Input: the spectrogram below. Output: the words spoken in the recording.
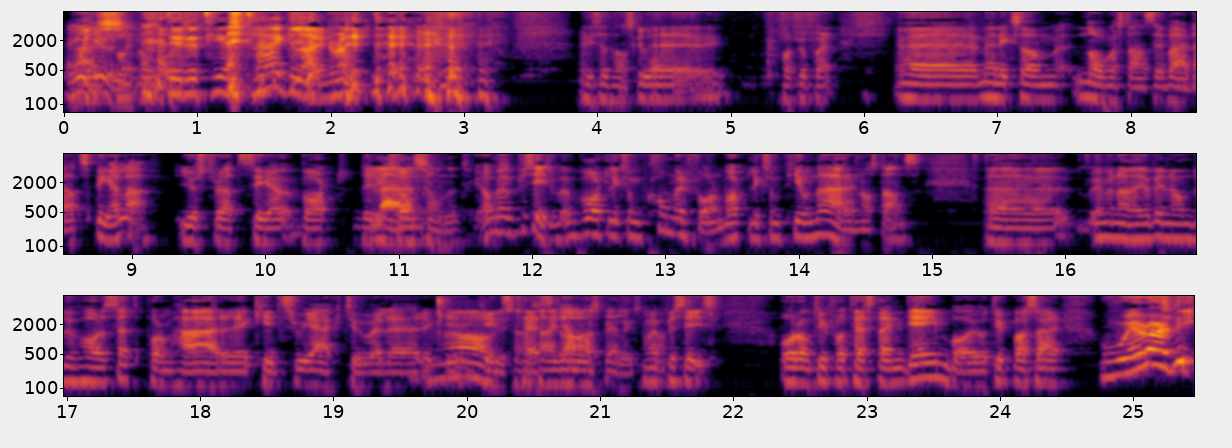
är Oj, som- DDT-tagline right there. Jag visste att man skulle haka upp på den. Eh, men liksom någonstans är värda att spela. Just för att se vart det Lära liksom... sig om det, typ. Ja men precis, vart det liksom kommer ifrån. Vart liksom pionjärer någonstans. Eh, jag menar, jag vet inte om du har sett på de här Kids React to eller Ki- Ja, Kids liksom, Test. gamla spel, liksom. Ja, Ja. precis. Och de typ får testa en Gameboy och typ bara så här: Where are the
